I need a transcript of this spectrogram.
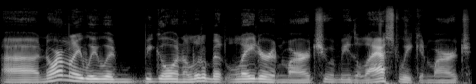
Uh, normally we would be going a little bit later in March. It would be the last week in March,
